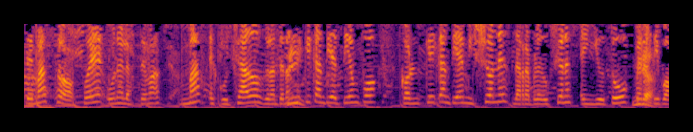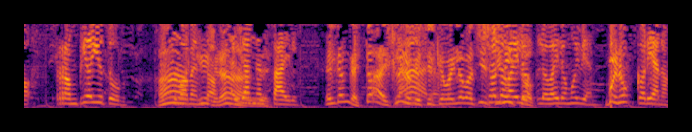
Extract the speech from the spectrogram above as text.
temazo fue uno de los temas más escuchados durante no Sí. sé qué cantidad de tiempo, con qué cantidad de millones de reproducciones en YouTube, pero tipo, rompió YouTube en Ah, su momento, qué grande. el Gangnam Style. El Ganga Style, claro, que es el que bailaba así, el Yo lo bailo, lo bailo muy bien. Bueno, Coreano.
